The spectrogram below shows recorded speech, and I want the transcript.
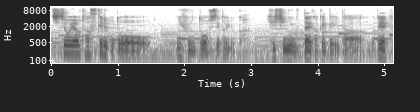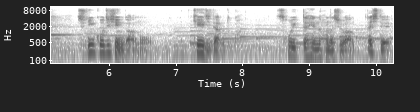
父親を助けることに奮闘してというか必死に訴えかけていたので主人公自身があの刑事であるとかそういった辺の話は大して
